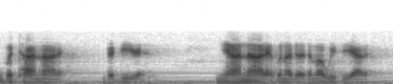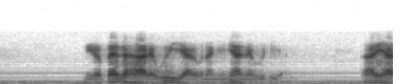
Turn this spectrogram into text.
ဥပဌာနာတဲ့တတိပဲ ညာနာတဲ့ခုနကဓမ္မဝိစီယတဲ့ပြီးတော့ပက္ခဟတဲ့ဝိရိယတဲ့ခုနညဉ့်ညံ့တဲ့ဝိရိယဒါတွေဟာ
